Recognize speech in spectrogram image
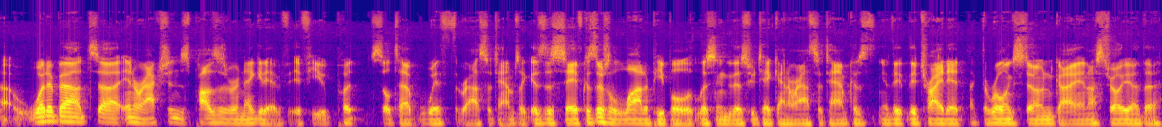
Uh, what about uh, interactions, positive or negative, if you put Ciltep with the racetams? Like, is this safe? Because there's a lot of people listening to this who take aniracetam because you know, they, they tried it. Like the Rolling Stone guy in Australia, the,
